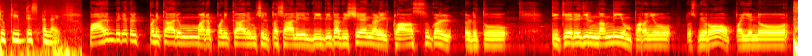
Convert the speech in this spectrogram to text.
to keep this alive. പാരമ്പര്യ കൽപ്പണിക്കാരും മരപ്പണിക്കാരും ശില്പശാലയിൽ വിവിധ വിഷയങ്ങളിൽ ക്ലാസുകൾ എടുത്തു ടി കെ രജിൽ നന്ദിയും പറഞ്ഞു news Payyanur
